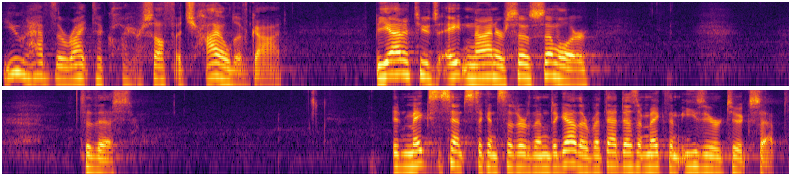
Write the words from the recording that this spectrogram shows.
You have the right to call yourself a child of God. Beatitudes 8 and 9 are so similar to this. It makes sense to consider them together, but that doesn't make them easier to accept.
